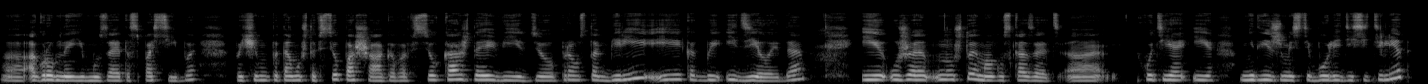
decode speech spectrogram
Огромное ему за это спасибо. Почему? Потому что все пошагово, все каждое видео. Просто бери и как бы и делай, да. И уже, ну что я могу сказать? Хоть я и в недвижимости более 10 лет,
